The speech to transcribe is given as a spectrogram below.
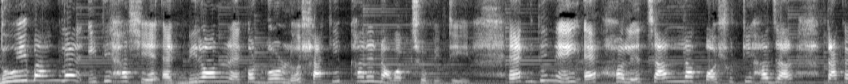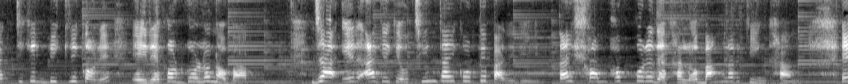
দুই বাংলার ইতিহাসে এক বিরল রেকর্ড গড়ল সাকিব খানের নবাব ছবিটি। একদিনেই এক হলে চার লাখ পঁয়ষট্টি হাজার টাকার টিকিট বিক্রি করে এই রেকর্ড গড়ল নবাব। যা এর আগে কেউ চিন্তাই করতে পারেনি। তাই সম্ভব করে দেখাল বাংলার কিং খান। এ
